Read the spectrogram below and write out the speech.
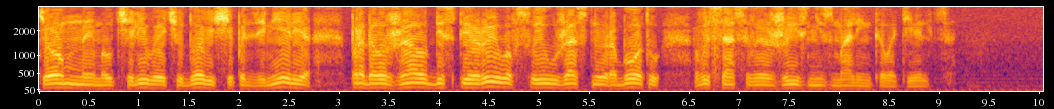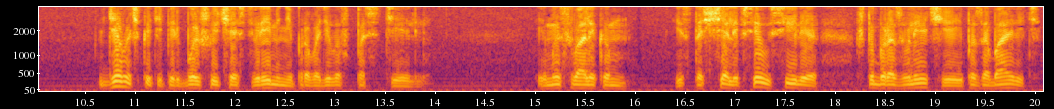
темное молчаливое чудовище подземелья продолжал без перерывов свою ужасную работу, высасывая жизнь из маленького тельца. Девочка теперь большую часть времени проводила в постели. И мы с Валиком истощали все усилия, чтобы развлечь ее и позабавить,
